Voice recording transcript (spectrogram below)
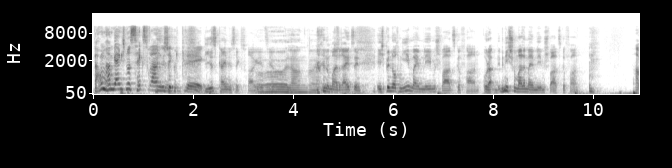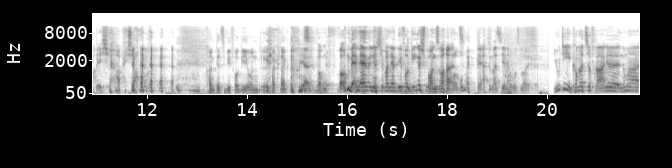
Warum haben wir eigentlich nur Sexfragen geschickt gekriegt? Die ist keine Sexfrage jetzt hier. Oh, langweilig. Nummer 13. Ich bin noch nie in meinem Leben schwarz gefahren. Oder bin ich schon mal in meinem Leben schwarz gefahren? Hab ich. Hab ich auch. Kommt jetzt die BVG und äh, verknackt uns. Ja, warum, warum werden wir einfach nicht von der BVG gesponsert? Warum eigentlich? Ja, was ist hier los, Leute? Juti, kommen wir zur Frage Nummer,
